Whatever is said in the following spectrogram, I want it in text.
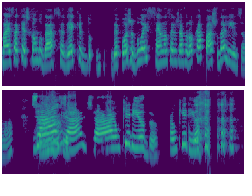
Mas a questão do Darcy ali é que depois de duas cenas ele já virou capacho da Lisa, né? Já, então, já, já. É um querido. É um querido.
